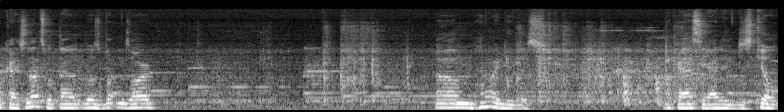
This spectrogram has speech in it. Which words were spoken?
Okay, so that's what that, those buttons are. Um, how do I do this? Okay, I see. I did just kill.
